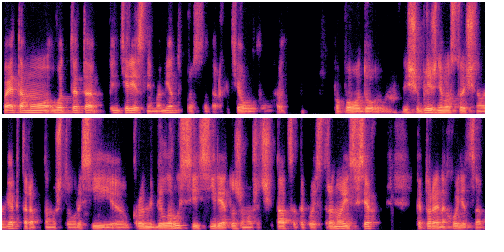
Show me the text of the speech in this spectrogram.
Поэтому вот это интересный момент, просто да, хотел по поводу еще ближневосточного вектора, потому что в России, э, кроме Белоруссии, Сирия тоже может считаться такой страной из всех, которая находится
